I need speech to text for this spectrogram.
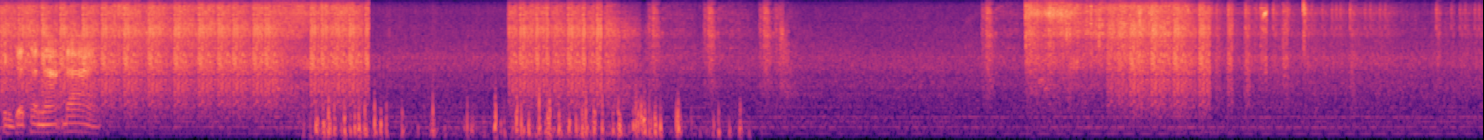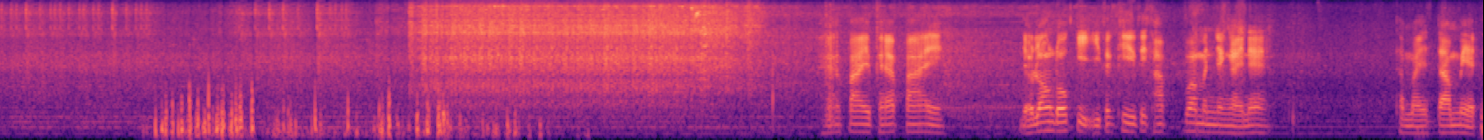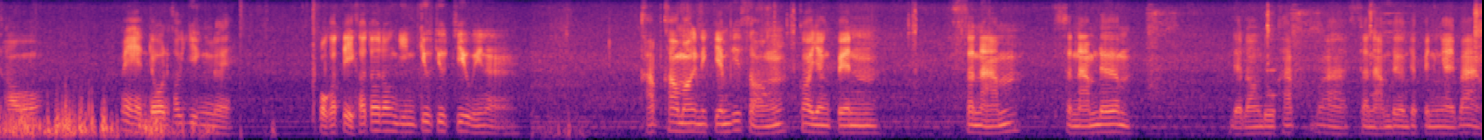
ถึงจะชนะได้ แพ้ไปแพ้ไป เดี๋ยวลองโดกิอีกสักทีสิครับ ว่ามันยังไงแน่ทำไมดามเมจเขาไม่เห็นโดนเขายิงเลย ปกติเขาต้องต้องยิงจิ้วจิ้วจิ้วนี่นะครับเข้ามาในเกมที่สองก็ยังเป็นสนามสนามเดิม เดี๋ยวลองดูครับว่าสนามเดิมจะเป็นไงบ้าง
